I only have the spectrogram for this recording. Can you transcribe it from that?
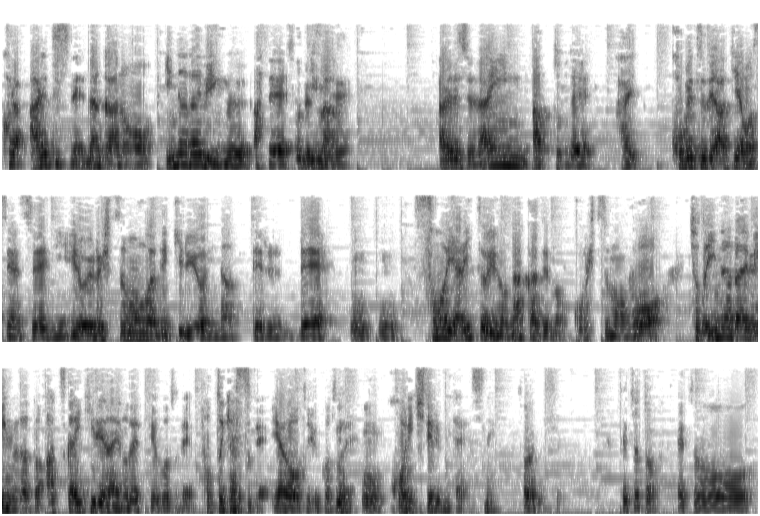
これあれですね。なんかあの、インナーダイビングで、そうです今、ね。あれですよ、LINE アットではい。個別で秋山先生にいろいろ質問ができるようになってるんで、うん、うん。そのやりとりの中でのご質問を、ちょっとインナーダイビングだと扱いきれないのでっていうことで、ポッドキャストでやろうということで、うん、ここに来てるみたいですね。そうなんですよ。で、ちょっと、えっと、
